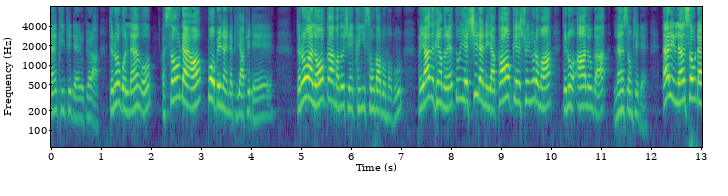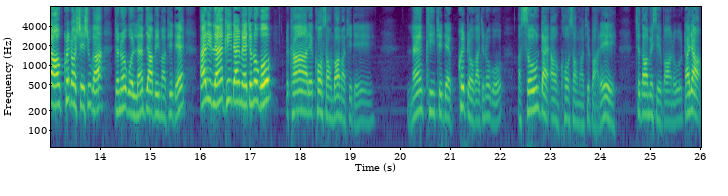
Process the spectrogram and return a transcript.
လမ်းခီးဖြစ်တယ်လို့ပြောတာကျွန်တော်ကိုလမ်းကိုအဆုံးတိုင်အောင်ပို့ပေးနိုင်တဲ့ဘုရားဖြစ်တယ်။ ကျွန်တော်ကလောကမှာဆိုရှင်ခရီးဆုံးသွားဖို့မဟုတ်ဘူး။ဘုရားသခင်ကပြောတယ်သူရဲ့ရှိတဲ့နေရာကောင်းကင်ရွှေမြို့တော်မှာကျွန်တော်အားလုံးကလမ်းဆုံးဖြစ်တယ်။အဲ့ဒီလမ်းဆုံးတိုင်အောင်ခရစ်တော်ရှေရှုကကျွန်တော်ကိုလမ်းပြပေးမှာဖြစ်တယ်။အဲ့ဒီလမ်းခီးတိုင်းပဲကျွန်တော်ကိုတခါတည်းခေါ်ဆောင်သွားမှာဖြစ်တယ်။လမ်းခီးဖြစ်တဲ့ခရစ်တော်ကကျွန်တော်ကိုအဆုံးတိုင်အောင်ခေါ်ဆောင်မှာဖြစ်ပါတယ်။ချစ်တော်မိတ်ဆွေပေါင်းတို့ဒါကြောင့်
